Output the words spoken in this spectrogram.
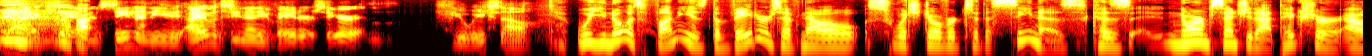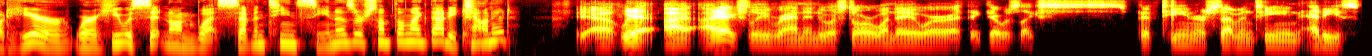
Yeah, I actually haven't seen any. I haven't seen any Vaders here in few weeks now. well, you know what's funny is the Vaders have now switched over to the Cenas because Norm sent you that picture out here where he was sitting on what 17 Cenas or something like that. He counted. Yeah, we. I I actually ran into a store one day where I think there was like fifteen or seventeen Eddies.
